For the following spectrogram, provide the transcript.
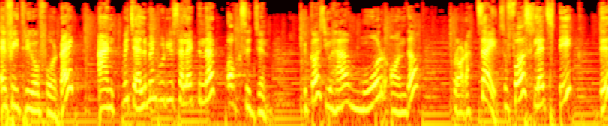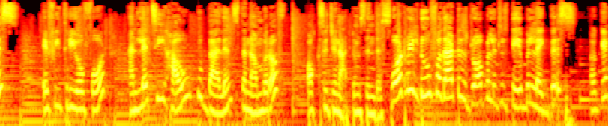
Fe3O4, right? And which element would you select in that? Oxygen. Because you have more on the product side. So first, let's take this Fe3O4 and let's see how to balance the number of oxygen atoms in this. What we'll do for that is drop a little table like this, okay,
